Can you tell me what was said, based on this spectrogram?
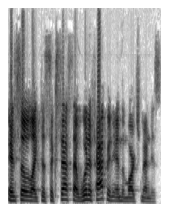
And so like the success that would have happened in the March Madness,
